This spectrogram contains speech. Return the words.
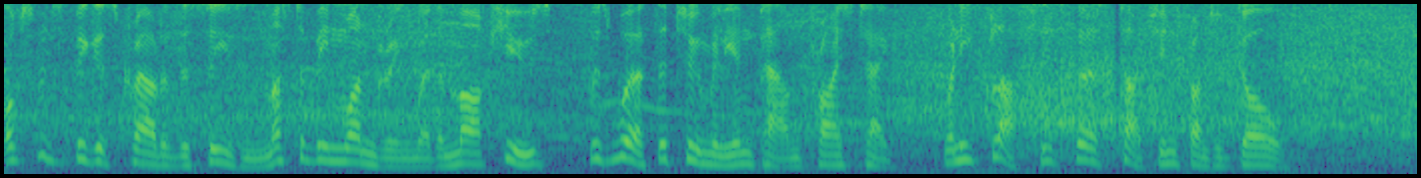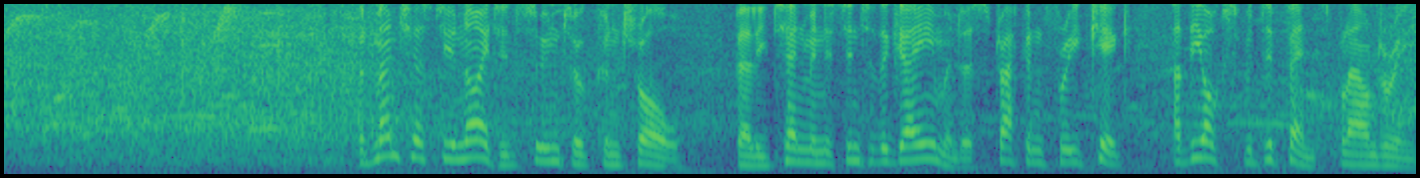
Oxford's biggest crowd of the season must have been wondering whether Mark Hughes was worth the £2 million price tag when he fluffed his first touch in front of goal. But Manchester United soon took control. Barely 10 minutes into the game and a Strachan free kick had the Oxford defence floundering.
